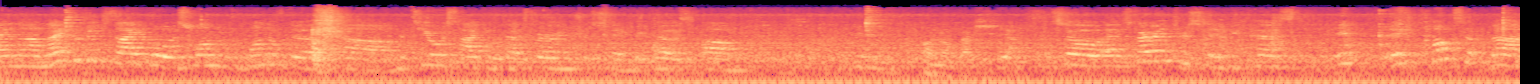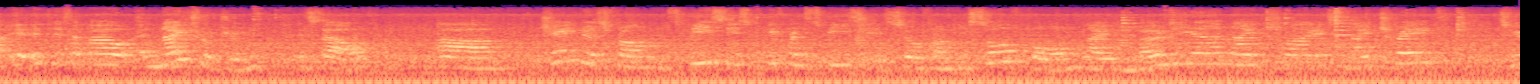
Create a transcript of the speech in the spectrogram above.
And uh, nitrogen cycle is one, one of the uh, material cycles that's very interesting because um, Oh, no, yeah. So uh, it's very interesting because it, it talks about it, it is about nitrogen itself um, changes from species to different species. So from dissolved form like ammonia, nitrites, nitrate to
